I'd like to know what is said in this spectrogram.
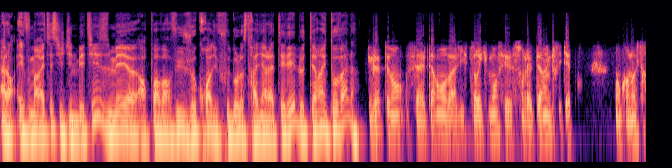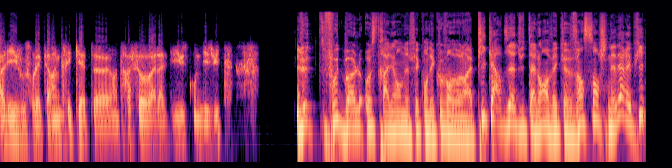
Alors, et vous m'arrêtez si je dis une bêtise, mais euh, alors pour avoir vu, je crois, du football australien à la télé, le terrain est ovale? Exactement, c'est un terrain ovale. Historiquement, ce sont les terrains de cricket. Donc en Australie, ils jouent sur les terrains de cricket, euh, un tracé ovale à 18 contre 18. Le football australien, en effet, qu'on découvre dans la Picardie a du talent avec Vincent Schneider. Et puis,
